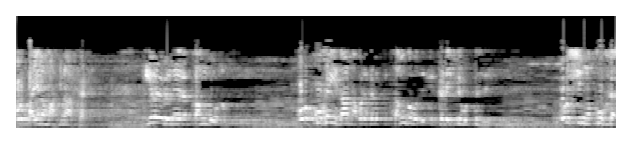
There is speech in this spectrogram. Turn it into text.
ஒரு பயணமாகினார்கள். இரவு நேரம் தங்கோணும். ஒரு குகை தான் அவர்களுக்கு தங்குவதற்கு கிடைத்து விட்டது. ஒரு சின்ன குகை.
